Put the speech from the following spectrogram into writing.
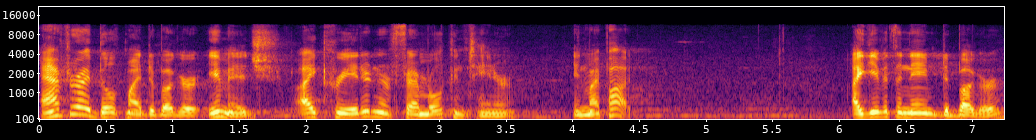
After I built my debugger image, I created an ephemeral container in my pod. I gave it the name debugger,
